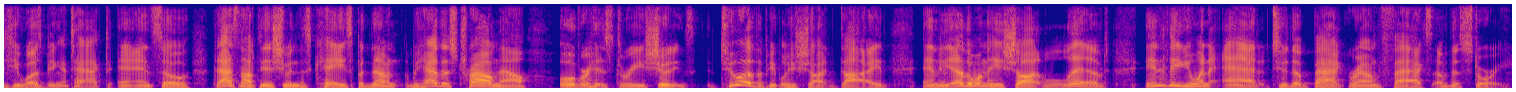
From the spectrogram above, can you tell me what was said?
he was being attacked, and so that's not the issue in this case. But now we have this trial now over his three shootings. Two of the people he shot died, and the other one that he shot lived. Anything you want to add to the background facts of this story?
